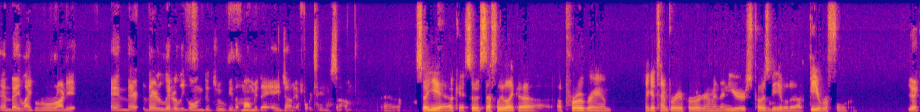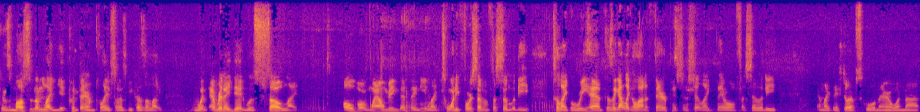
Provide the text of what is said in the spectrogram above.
and they like run it and they're they're literally going to juvie the moment they age out at fourteen. So Oh. So yeah, okay. So it's definitely like a a program, like a temporary program, and then you're supposed to be able to be reformed. Yeah, because most of them like get put there in place, and it's because of like whatever they did was so like overwhelming that they need like twenty four seven facility to like rehab because they got like a lot of therapists and shit like their own facility and like they still have school there and whatnot.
